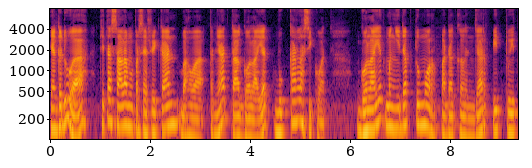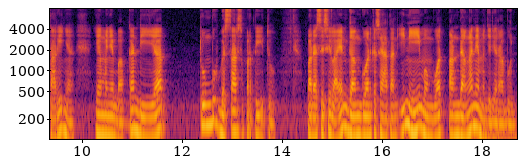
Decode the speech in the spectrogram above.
yang kedua, kita salah mempersepsikan bahwa ternyata Goliath bukanlah si kuat. Goliath mengidap tumor pada kelenjar pituitarinya yang menyebabkan dia tumbuh besar seperti itu. Pada sisi lain, gangguan kesehatan ini membuat pandangannya menjadi rabun.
